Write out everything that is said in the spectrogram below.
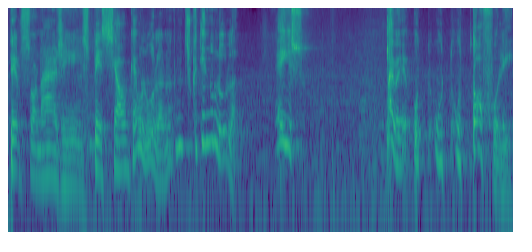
personagem especial que é o Lula. Nós estamos discutindo Lula. É isso. O, o, o Toffoli,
